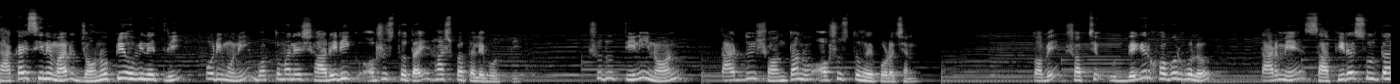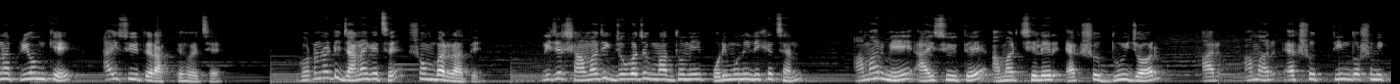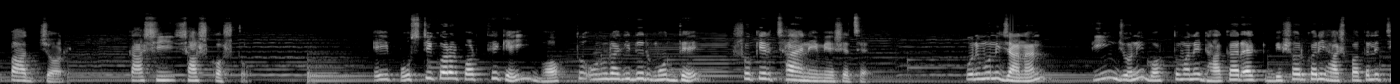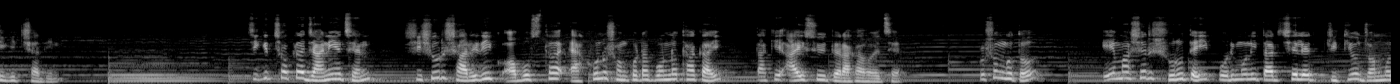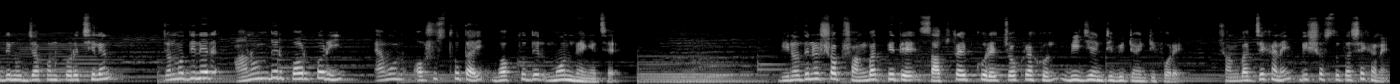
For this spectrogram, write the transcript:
ঢাকায় সিনেমার জনপ্রিয় অভিনেত্রী পরিমণি বর্তমানে শারীরিক অসুস্থতায় হাসপাতালে ভর্তি। শুধু তিনি নন, তার দুই সন্তানও অসুস্থ হয়ে পড়েছেন। তবে সবচেয়ে উদ্বেগের খবর হলো, তার মেয়ে সাফিরা সুলতানা প্রিয়মকে আইসিইউতে রাখতে হয়েছে। ঘটনাটি জানা গেছে সোমবার রাতে। নিজের সামাজিক যোগাযোগ মাধ্যমে পরিমণি লিখেছেন, আমার মেয়ে আইসিইউতে আমার ছেলের একশো দুই জ্বর আর আমার একশো তিন দশমিক পাঁচ জ্বর। কাশি, শ্বাসকষ্ট। এই পোস্টটি করার পর থেকেই ভক্ত অনুরাগীদের মধ্যে শোকের ছায়া নেমে এসেছে। পরিমণি জানান, তিনজনই বর্তমানে ঢাকার এক বেসরকারি হাসপাতালে চিকিৎসাধীন। চিকিৎসকরা জানিয়েছেন, শিশুর শারীরিক অবস্থা এখনও সংকটাপন্ন থাকায় তাকে আইসিইউতে রাখা হয়েছে। প্রসঙ্গত, এ মাসের শুরুতেই পরিমণি তার ছেলের তৃতীয় জন্মদিন উদযাপন করেছিলেন। জন্মদিনের আনন্দের পরপরই এমন অসুস্থতায় ভক্তদের মন ভেঙেছে। বিনোদনের সব সংবাদ পেতে সাবস্ক্রাইব করে চোখ রাখুন বিজিএন টিভি টোয়েন্টি ফোরে। সংবাদ যেখানে, বিশ্বস্ততা সেখানে।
